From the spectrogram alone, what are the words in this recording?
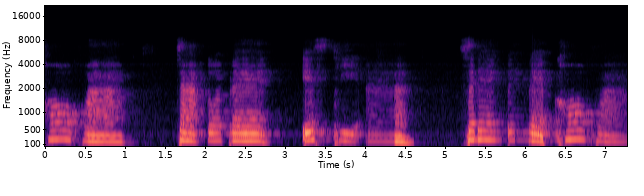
ข้อความ จากตัวแปร str แสดงเป็นแบบข้อความ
